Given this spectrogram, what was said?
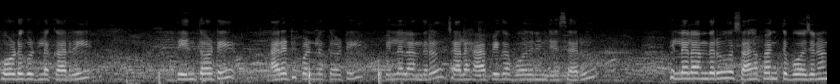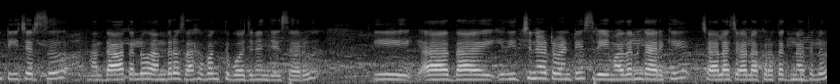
కోడిగుడ్ల కర్రీ దీంతో అరటి పళ్ళతోటి పిల్లలందరూ చాలా హ్యాపీగా భోజనం చేశారు. పిల్లలందరూ సహపంక్తి భోజనం టీచర్స్ దాతలు అందరూ సహపంక్తి భోజనం చేశారు. ఈ దా ఇది ఇచ్చినటువంటి శ్రీ మదన్ గారికి చాలా చాలా కృతజ్ఞతలు.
